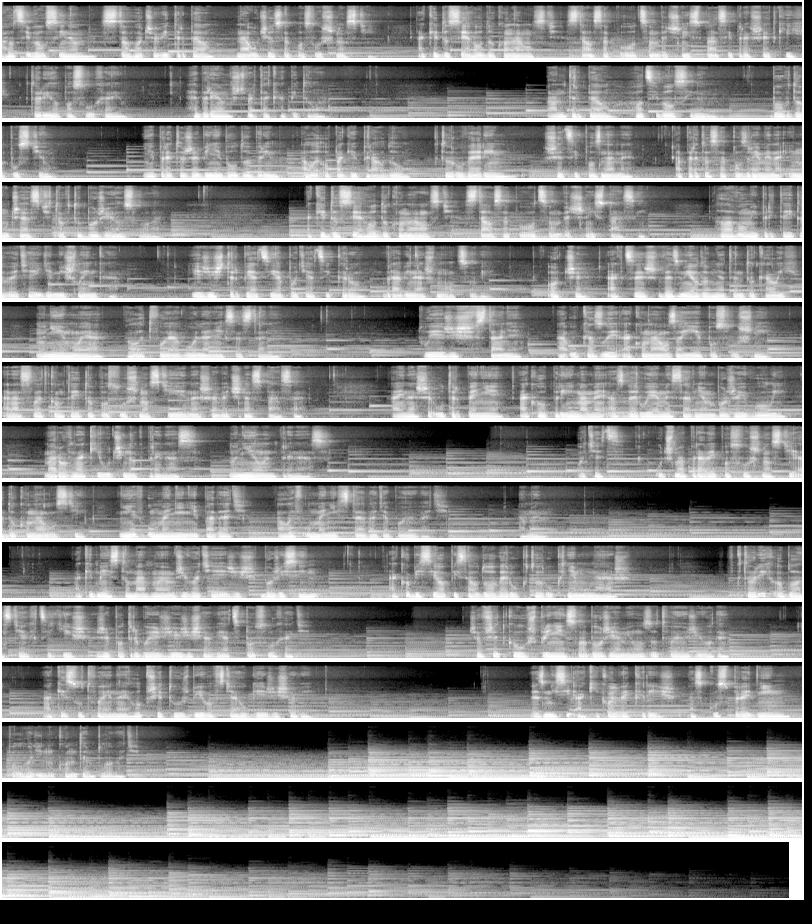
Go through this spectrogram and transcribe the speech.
hoci bol synom, z toho, čo vytrpel, naučil sa poslušnosti. A keď dosiahol dokonalosť, stal sa pôvodcom väčšnej spásy pre všetkých, ktorí ho poslúchajú. Hebrejom 4. kapitola Pán trpel, hoci bol synom. Boh dopustil. Nie preto, že by nebol dobrým, ale opak je pravdou, ktorú verím, všetci poznáme a preto sa pozrieme na inú časť tohto Božieho slova. A keď dosiahol dokonalosť, stal sa pôvodcom väčšnej spásy. Hlavou mi pri tejto vete ide myšlienka. Ježiš trpiaci a potiaci krv vraví nášmu otcovi. Otče, ak chceš, vezmi odo mňa tento kalich, no nie moja, ale tvoja vôľa nech sa stane. Tu Ježiš vstane a ukazuje, ako naozaj je poslušný a následkom tejto poslušnosti je naša väčšina spása. Aj naše utrpenie, ak ho prijímame a zverujeme sa v ňom Božej vôli, má rovnaký účinok pre nás, no nie len pre nás. Otec, uč ma pravej poslušnosti a dokonalosti, nie v umení nepadať, ale v umení vstávať a bojovať. Amen. Aké miesto má v mojom živote Ježiš, Boží syn? Ako by si opísal dôveru, ktorú k nemu máš? V ktorých oblastiach cítiš, že potrebuješ Ježiša viac poslúchať? Čo všetko už priniesla Božia milosť do tvojho života? Aké sú tvoje najhlbšie túžby vo vzťahu k Ježišovi? Vezmi si akýkoľvek kríž a skús pred ním pol hodinu kontemplovať.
